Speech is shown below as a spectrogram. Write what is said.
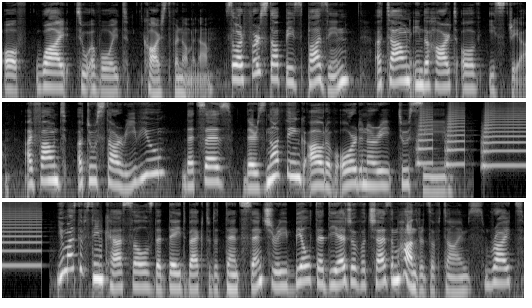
of why to avoid karst phenomena. So, our first stop is Pazin, a town in the heart of Istria. I found a two star review that says there's nothing out of ordinary to see. You must have seen castles that date back to the 10th century built at the edge of a chasm hundreds of times, right?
